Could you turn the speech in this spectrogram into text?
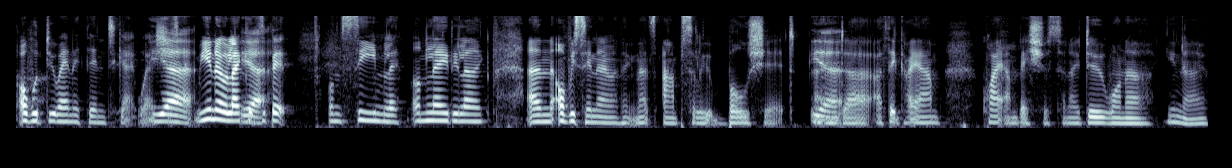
I would do anything to get where Yeah, she's. You know, like yeah. it's a bit unseemly, unladylike, and obviously now I think that's absolute bullshit. Yeah. And uh, I think I am quite ambitious, and I do want to, you know.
